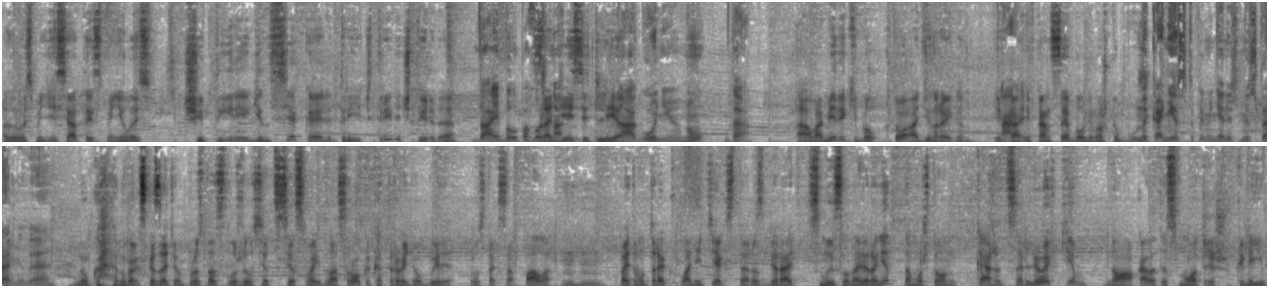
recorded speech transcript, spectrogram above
за 80-е сменилось 4 генсека или 3? 4 или 4, да? Да, и было похоже За на, 10 лет. на агонию. Ну, да. А в Америке был кто? Один Рейган. И, в, А. ко- и в конце был немножко Буш. Наконец-то поменялись местами, да? Ну, ка- ну, как сказать, он просто отслужил все, все свои два срока, которые у него были. Просто так совпало. Мгм. Поэтому трек в плане текста разбирать смысла, наверное, нет, потому что он кажется легким, но когда ты смотришь клип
